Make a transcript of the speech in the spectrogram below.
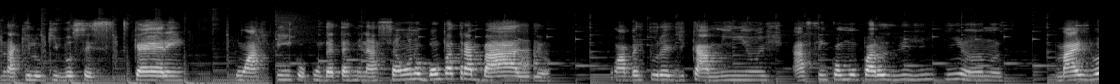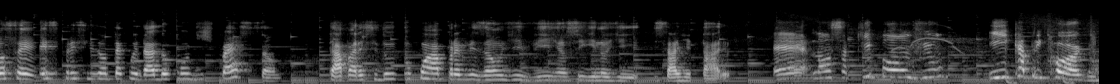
naquilo que vocês querem, com afinco, com determinação. Ano bom para trabalho, com abertura de caminhos, assim como para os virginianos mas vocês precisam ter cuidado com dispersão. Tá parecido com a previsão de Virgem, o signo de, de Sagitário. É, nossa, que bom, viu? E Capricórnio?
